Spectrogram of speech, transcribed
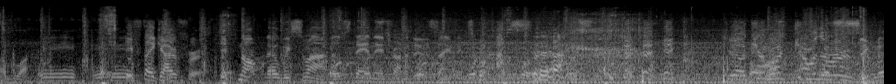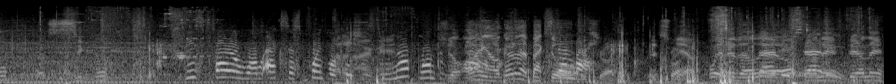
I'm like, eh, eh. If they go for it. If not, they'll be smart. They'll stand there trying to do the same thing to us. yeah, come on, come in the room. Signal? What's the signal? These firewall access point locations do not want to be Oh, hang on, I'll go to that back door. Stand by. This one. Yeah. Wait, no, no, no, Daddy, no, down there, down there.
